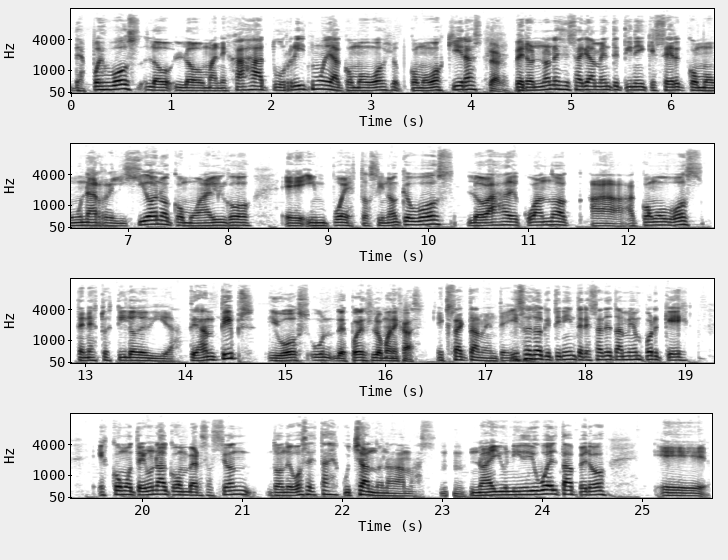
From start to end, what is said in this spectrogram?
Después vos lo, lo manejás a tu ritmo y a como vos, como vos quieras, claro. pero no necesariamente tiene que ser como una religión o como algo eh, impuesto, sino que vos lo vas adecuando a, a, a, cómo vos tenés tu estilo de vida. Te dan tips y vos un, después lo manejás. Exactamente, y eso uh -huh. es lo que tiene interesante también porque es, es como tener una conversación donde vos estás escuchando nada más. Uh -huh. No hay un ida y vuelta, pero eh,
